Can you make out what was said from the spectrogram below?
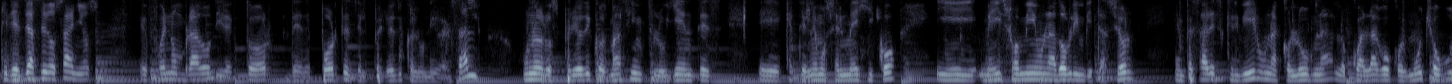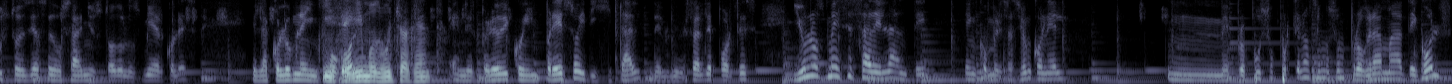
Y desde hace dos años eh, fue nombrado director de deportes del periódico El Universal, uno de los periódicos más influyentes eh, que tenemos en México, y me hizo a mí una doble invitación, empezar a escribir una columna, lo cual hago con mucho gusto desde hace dos años, todos los miércoles, en la columna Infogol. Y seguimos mucha gente. En el periódico impreso y digital del Universal Deportes. Y unos meses adelante, en conversación con él, mm, me propuso, ¿por qué no hacemos un programa de golf?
